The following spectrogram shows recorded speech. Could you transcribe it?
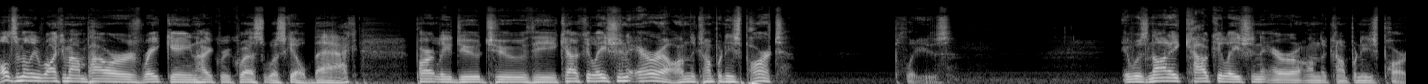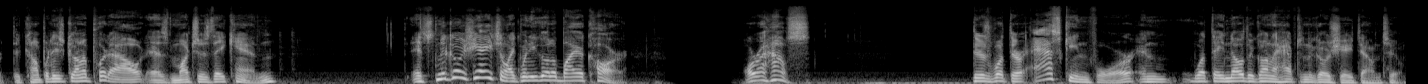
ultimately, Rocky Mountain Power's rate gain hike request was scaled back, partly due to the calculation error on the company's part. Please. It was not a calculation error on the company's part. The company's going to put out as much as they can. It's negotiation, like when you go to buy a car or a house. There's what they're asking for and what they know they're going to have to negotiate down to.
